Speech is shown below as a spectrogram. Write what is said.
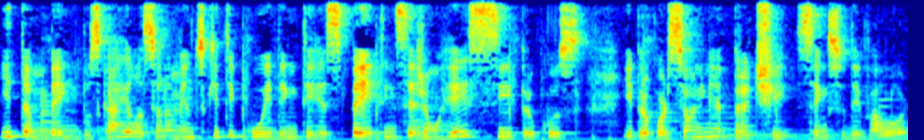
e também buscar relacionamentos que te cuidem, te respeitem, sejam recíprocos e proporcionem para ti senso de valor.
